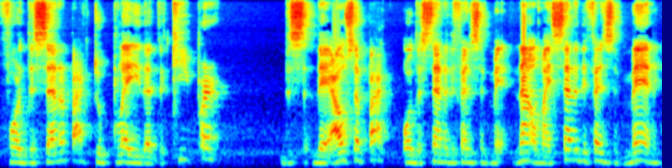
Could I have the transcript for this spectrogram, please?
for the center back to play that the keeper, the, the outside back, or the center defensive mid. Now, my center defensive mid,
